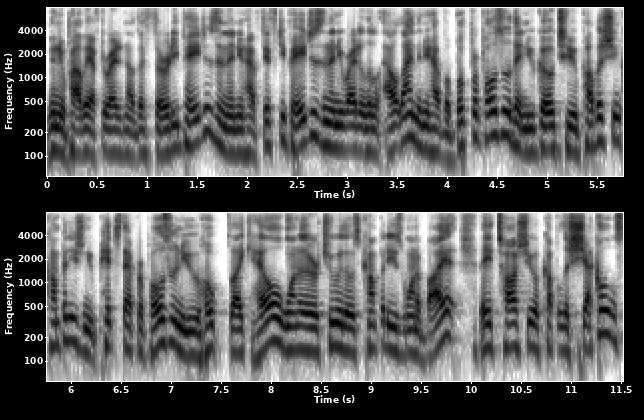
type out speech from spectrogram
then you'll probably have to write another 30 pages, and then you have 50 pages, and then you write a little outline. Then you have a book proposal. Then you go to publishing companies and you pitch that proposal, and you hope like hell one or two of those companies want to buy it. They toss you a couple of shekels,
